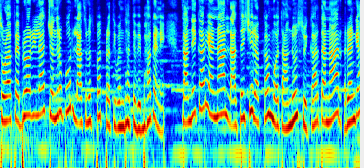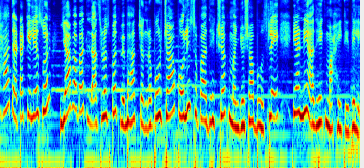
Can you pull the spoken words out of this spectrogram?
सोळा फेब्रुवारीला चंद्रपूर लाचलुचपत प्रतिबंधक विभागाने चांदेकर यांना लाचेची रक्कम व तांदूळ स्वीकारताना रंगेहात अटक केली असून याबाबत लाचलुचपत विभाग चंद्रपूरच्या पोलीस उपाधीक्षक मंजुषा भोसले यांनी अधिक माहिती दिली.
